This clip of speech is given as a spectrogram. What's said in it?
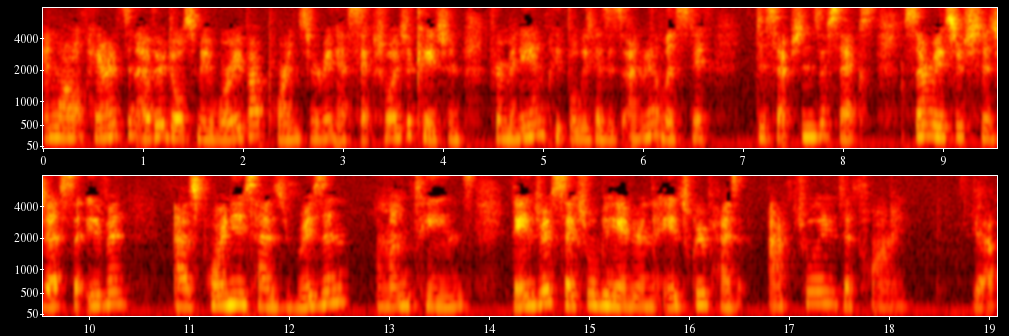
And while parents and other adults may worry about porn serving as sexual education for many young people because it's unrealistic deceptions of sex, some research suggests that even as porn use has risen among teens, dangerous sexual behavior in the age group has actually declined. Yeah.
